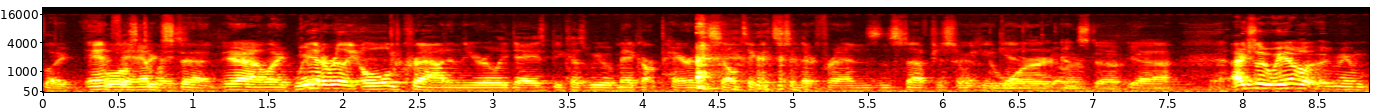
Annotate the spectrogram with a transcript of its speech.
like And fullest families. extent. Yeah, like We had a really old crowd in the early days because we would make our parents sell tickets to their friends and stuff just so we could get work and stuff. Yeah. Yeah. Actually, we have. A, I mean,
